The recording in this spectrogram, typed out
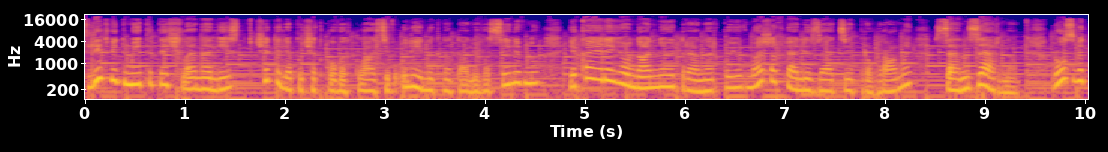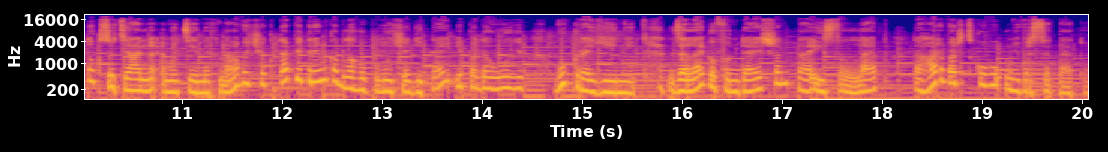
Слід відмітити члена ліст вчителя початкових класів Олійник Наталю Васильівну, яка є регіональною тренеркою в межах реалізації програми Сен Зерна, розвиток соціально-емоційних навичок та підтримка благополуччя дітей і педагогів в Україні The Lego Foundation та ISL Lab та Гарвардського університету,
